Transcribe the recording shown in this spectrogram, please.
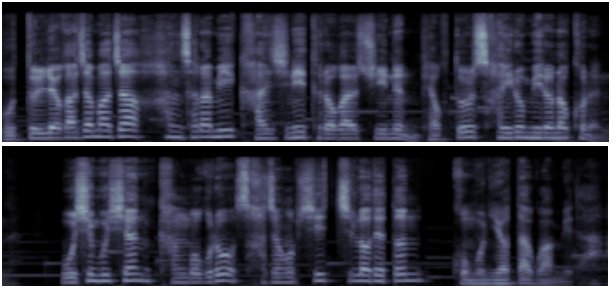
붙들려 가자마자 한 사람이 간신히 들어갈 수 있는 벽돌 사이로 밀어넣고는 무시무시한 강목으로 사정없이 찔러댔던 고문이었다고 합니다.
